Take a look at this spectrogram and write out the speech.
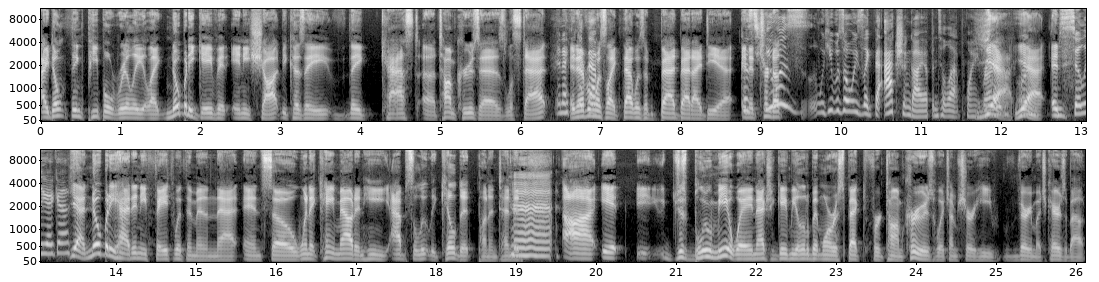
I don't think people really like. Nobody gave it any shot because they they cast uh, Tom Cruise as Lestat, And think everyone that- was like, "That was a bad, bad idea," and it turned he out. was he was always like the action guy up until that point, right? Yeah, Or yeah, and- silly, I guess. Yeah, nobody had any faith with him in that, and so when it came out and he absolutely killed it, pun intended, uh, it, it just blew me away and actually gave me a little bit more respect for Tom Cruise, which I'm sure he very much cares about.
